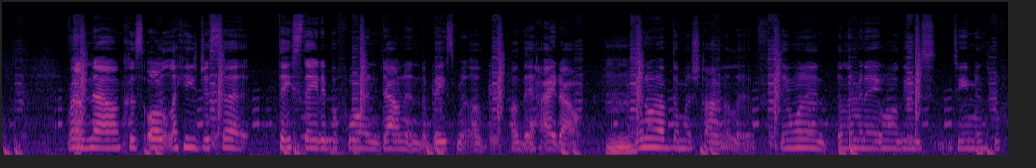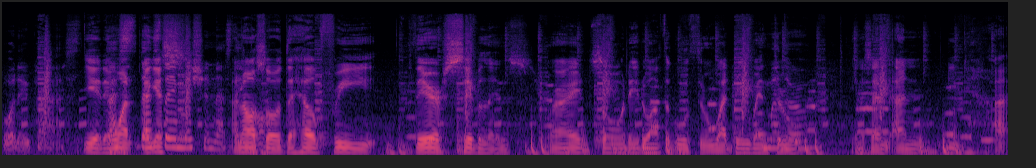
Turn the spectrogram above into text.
right now because all like he just said they stated before and down in the basement of, of their hideout. Mm-hmm. They don't have that much time to live. They want to eliminate all these demons before they pass. Yeah, they that's, want. That's I guess, their mission. That's and their also goal. to help free their siblings, right? So they don't have to go through what they went Went through. You understand? And you- I,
